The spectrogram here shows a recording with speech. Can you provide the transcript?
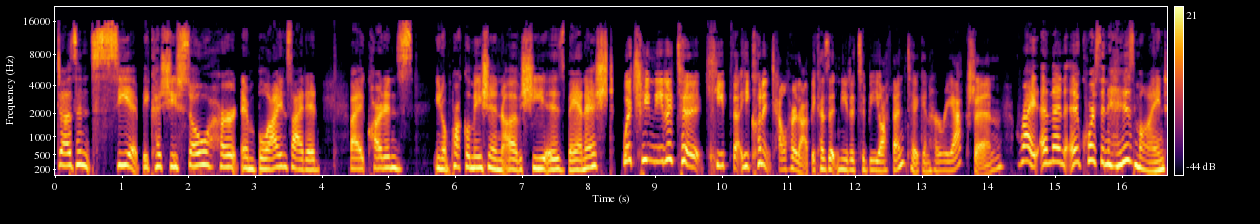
doesn't see it because she's so hurt and blindsided by Cardan's you know, proclamation of she is banished. Which he needed to keep that. He couldn't tell her that because it needed to be authentic in her reaction. Right. And then, of course, in his mind,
